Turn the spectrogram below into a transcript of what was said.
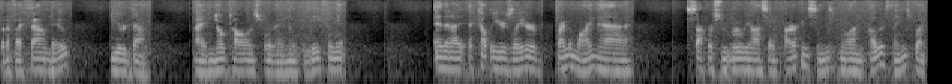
but if I found out, you're done. I had no tolerance for it. I had no belief in it. And then I, a couple of years later, a friend of mine uh, suffers from early onset of Parkinson's, among other things, but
